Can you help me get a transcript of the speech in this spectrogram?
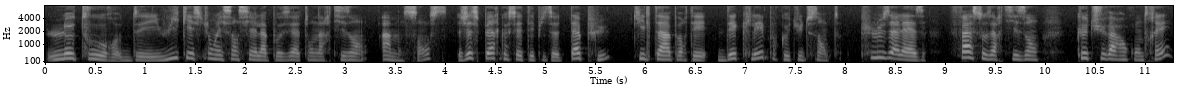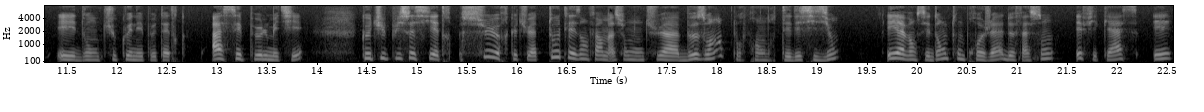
le tour des 8 questions essentielles à poser à ton artisan, à mon sens. J'espère que cet épisode t'a plu, qu'il t'a apporté des clés pour que tu te sentes plus à l'aise face aux artisans que tu vas rencontrer et dont tu connais peut-être assez peu le métier, que tu puisses aussi être sûr que tu as toutes les informations dont tu as besoin pour prendre tes décisions et avancer dans ton projet de façon efficace et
